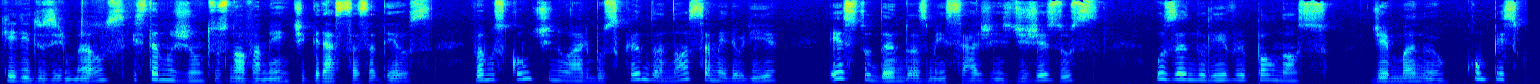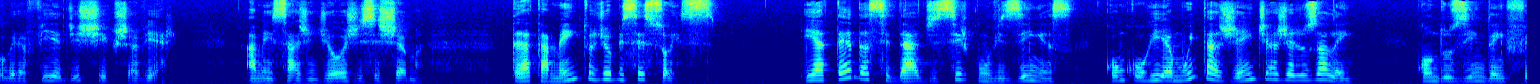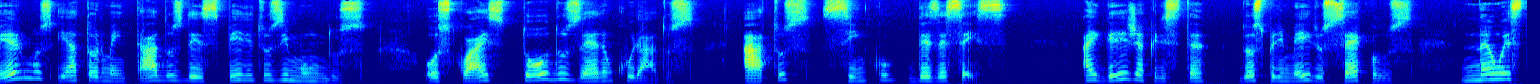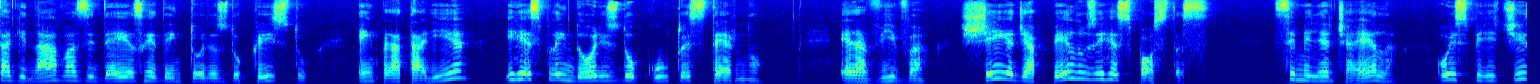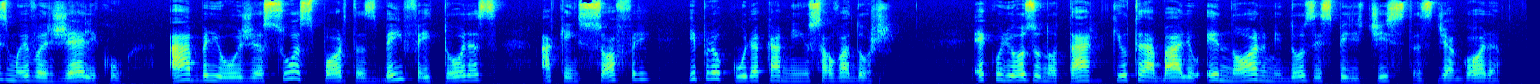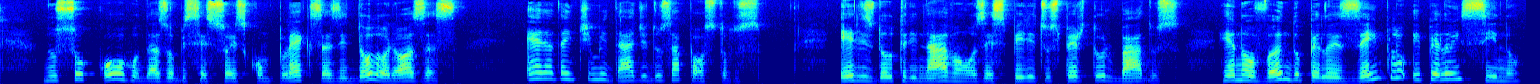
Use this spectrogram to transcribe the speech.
Queridos irmãos, estamos juntos novamente, graças a Deus. Vamos continuar buscando a nossa melhoria, estudando as mensagens de Jesus, usando o livro Pão Nosso, de Emmanuel, com psicografia de Chico Xavier. A mensagem de hoje se chama Tratamento de Obsessões. E até das cidades circunvizinhas concorria muita gente a Jerusalém conduzindo enfermos e atormentados de espíritos imundos, os quais todos eram curados. Atos 5:16. A Igreja cristã dos primeiros séculos não estagnava as ideias redentoras do Cristo em prataria e resplendores do culto externo. Era viva, cheia de apelos e respostas Semelhante a ela, o Espiritismo evangélico abre hoje as suas portas benfeitoras a quem sofre e procura caminho salvador. É curioso notar que o trabalho enorme dos espiritistas de agora, no socorro das obsessões complexas e dolorosas, era da intimidade dos apóstolos. Eles doutrinavam os espíritos perturbados, renovando pelo exemplo e pelo ensino,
